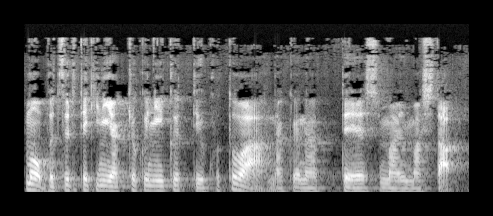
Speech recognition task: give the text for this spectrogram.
もう物理的に薬局に行くっていうことはなくなってしまいました。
